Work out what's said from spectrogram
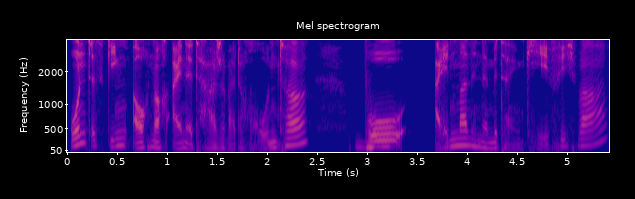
Und es ging auch noch eine Etage weiter runter, wo einmal in der Mitte ein Käfig war,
